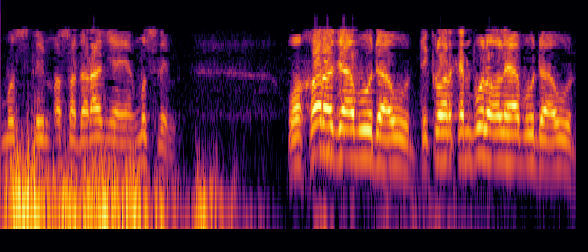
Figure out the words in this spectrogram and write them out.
muslim atau saudaranya yang muslim. Wa kharaja Abu Daud, dikeluarkan pula oleh Abu Daud.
